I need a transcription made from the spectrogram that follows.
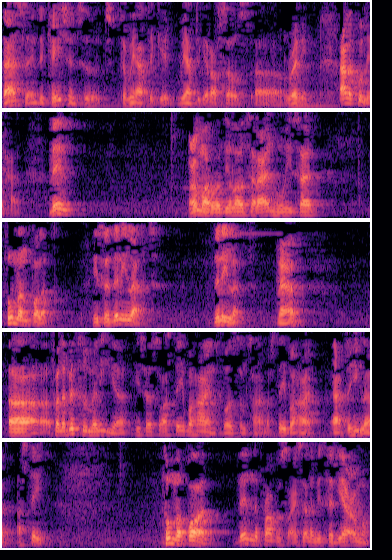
that's an indication to, to we have to get we have to get ourselves uh, ready. Then Umar radiallahu ta'ala anhu, he said, ثم انطلق. He said, then he left. Then he left. Now, uh, فلبثت مليا. He says, so I stayed behind for some time. I stayed behind. After he left, I stayed. ثم قال. Then the Prophet ﷺ, he said, يا عمر,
